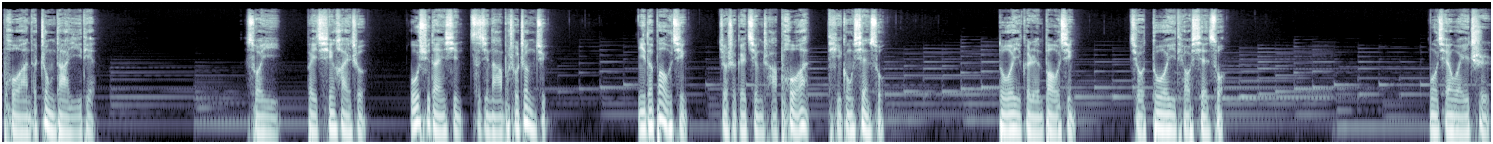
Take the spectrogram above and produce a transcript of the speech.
破案的重大疑点。所以，被侵害者无需担心自己拿不出证据。你的报警就是给警察破案提供线索。多一个人报警，就多一条线索。目前为止。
